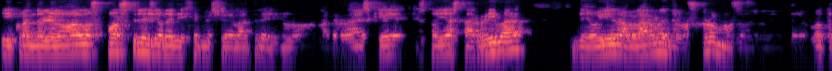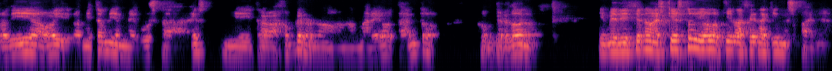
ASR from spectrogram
y cuando llegó a los postres yo le dije, Monsieur Delatre, la verdad es que estoy hasta arriba de oír hablarle de los cromos. El otro día, hoy, a mí también me gusta mi trabajo, pero no, no mareo tanto, con perdón. Y me dice, no, es que esto yo lo quiero hacer aquí en España.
